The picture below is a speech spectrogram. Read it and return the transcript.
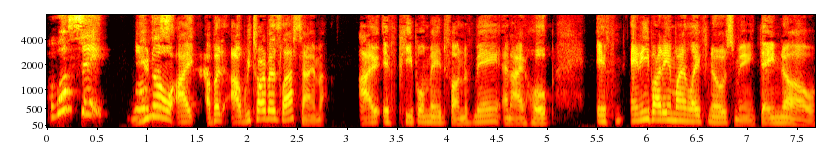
but we'll see. We'll you know, just- I but uh, we talked about this last time. I if people made fun of me, and I hope if anybody in my life knows me, they know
